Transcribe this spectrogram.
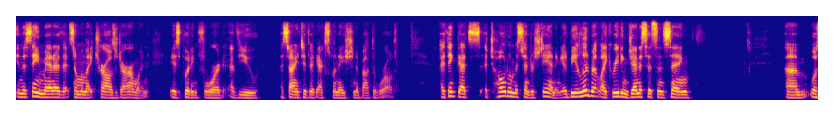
in the same manner that someone like Charles Darwin is putting forward a view a scientific explanation about the world. I think that's a total misunderstanding. It'd be a little bit like reading Genesis and saying, um, well,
